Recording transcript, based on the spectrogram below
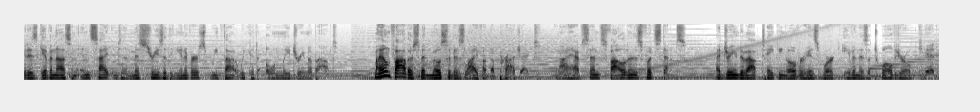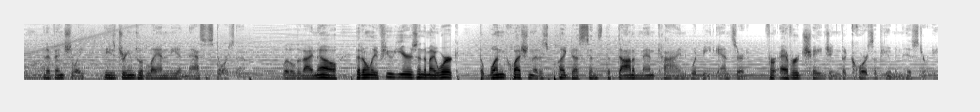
it has given us an insight into the mysteries of the universe we thought we could only dream about. My own father spent most of his life on the project, and I have since followed in his footsteps. I dreamed about taking over his work even as a 12 year old kid, and eventually these dreams would land me at NASA's doorstep. Little did I know that only a few years into my work, the one question that has plagued us since the dawn of mankind would be answered, forever changing the course of human history.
